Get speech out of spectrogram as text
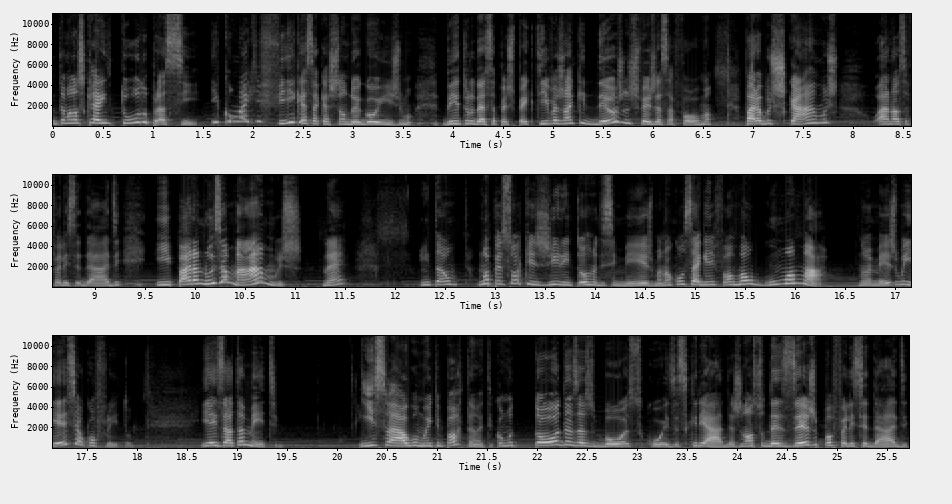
então elas querem tudo para si. E como é que fica essa questão do egoísmo dentro dessa perspectiva, já que Deus nos fez dessa forma para buscarmos a nossa felicidade e para nos amarmos, né? Então, uma pessoa que gira em torno de si mesma não consegue de forma alguma amar, não é mesmo? E esse é o conflito. E é exatamente. Isso é algo muito importante. Como todas as boas coisas criadas, nosso desejo por felicidade,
